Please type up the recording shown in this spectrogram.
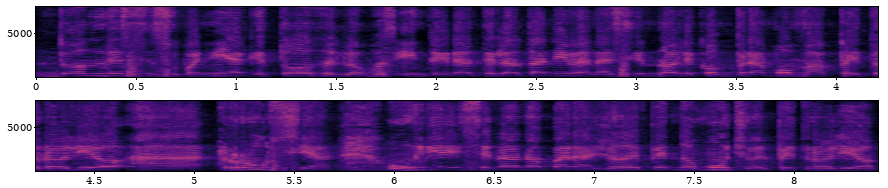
donde se suponía que todos los integrantes de la OTAN iban a decir no le compramos más petróleo a Rusia. Hungría dice, no, no, para, yo dependo mucho del petróleo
